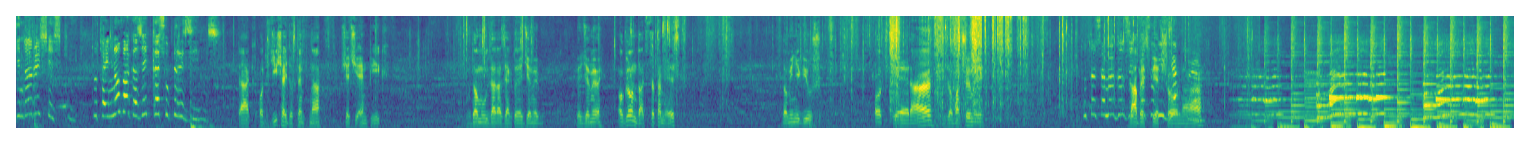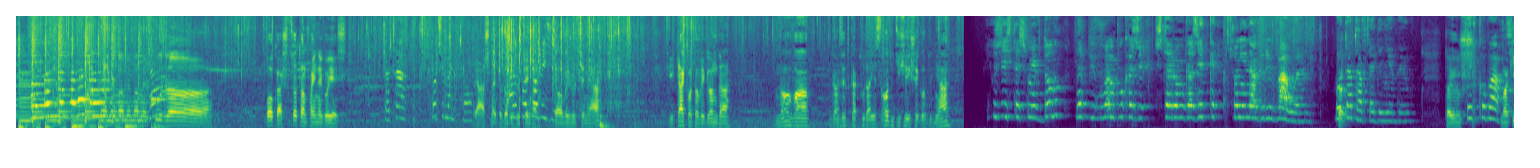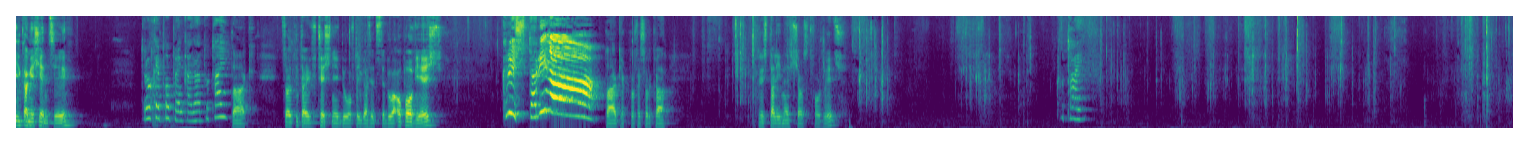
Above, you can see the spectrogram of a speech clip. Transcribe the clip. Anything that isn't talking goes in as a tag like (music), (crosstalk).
Dzień dobry wszystkim. Tutaj nowa gazetka Super Zins. Tak, od dzisiaj dostępna w sieci Empik. W domu zaraz jak dojedziemy, będziemy oglądać co tam jest. Dominik już otwiera. Zobaczymy Tutaj sama gazetka zabezpieczona. sobie kurwa. Pokaż, co tam fajnego jest. Tata, potrzymaj to. Jasne, to do Ale wyrzucenia. Do wyrzucenia. I tak oto wygląda nowa gazetka, która jest od dzisiejszego dnia. Już jesteśmy w domu. Najpierw wam pokażę starą gazetkę, co nie nagrywałem. Bo To- tata wtedy nie był. To już ma kilka miesięcy. Trochę popękana tutaj. Tak. Co tutaj wcześniej było w tej gazetce? Była opowieść. Krystalina! Tak, jak profesorka Krystalinę chciał stworzyć. Tutaj.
